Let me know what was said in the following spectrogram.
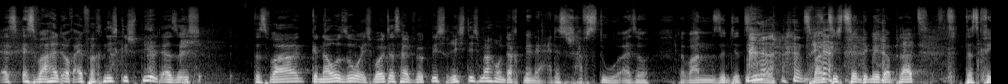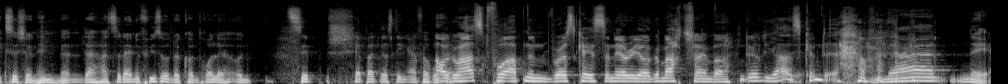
Es, es war halt auch einfach nicht gespielt. Also ich, das war genau so. Ich wollte das halt wirklich richtig machen und dachte mir, naja, das schaffst du. Also da waren, sind jetzt so 20 Zentimeter Platz. Das kriegst du schon hin. Dann, da hast du deine Füße unter Kontrolle und zip, scheppert das Ding einfach runter. Aber du hast vorab einen Worst-Case-Szenario gemacht, scheinbar. Ja, es könnte. Na, nee.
